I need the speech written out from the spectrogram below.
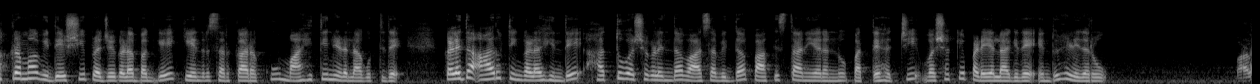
ಅಕ್ರಮ ವಿದೇಶಿ ಪ್ರಜೆಗಳ ಬಗ್ಗೆ ಕೇಂದ್ರ ಸರ್ಕಾರಕ್ಕೂ ಮಾಹಿತಿ ನೀಡಲಾಗುತ್ತಿದೆ. ಕಳೆದ ಆರು ತಿಂಗಳ ಹಿಂದೆ ಹತ್ತು ವರ್ಷಗಳಿಂದ ವಾಸವಿದ್ದ ಪಾಕಿಸ್ತಾನಿಯರನ್ನು ಪತ್ತೆ ಹಚ್ಚಿ ವಶಕ್ಕೆ ಪಡೆಯಲಾಗಿದೆ ಎಂದು ಹೇಳಿದರು. ಬಹಳ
